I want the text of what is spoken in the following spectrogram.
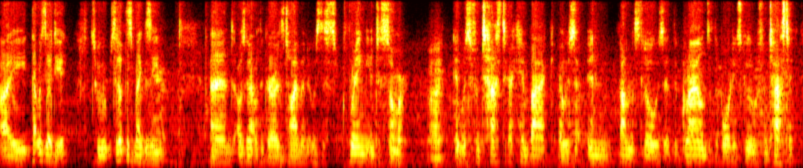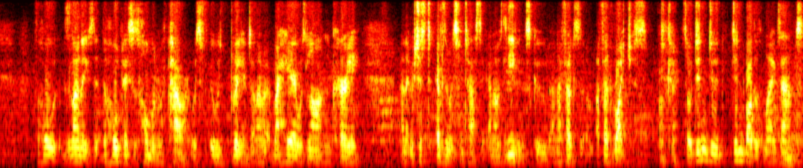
I that was the idea. So we set up this magazine, and I was going out with a girl at the time, and it was the spring into summer. Right. It was fantastic. I came back. I was in Ballinasloe. The grounds of the boarding school were fantastic. The whole the line I used, the whole place was humming with power. It was it was brilliant, and I, my hair was long and curly, and it was just everything was fantastic. And I was leaving school, and I felt I felt righteous. Okay. So didn't do didn't bother with my exams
